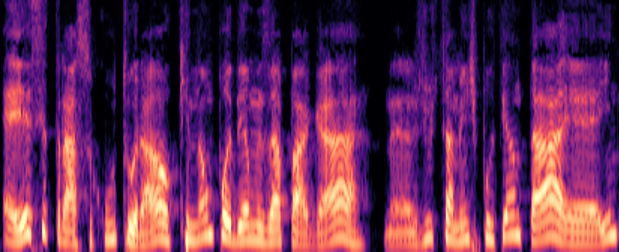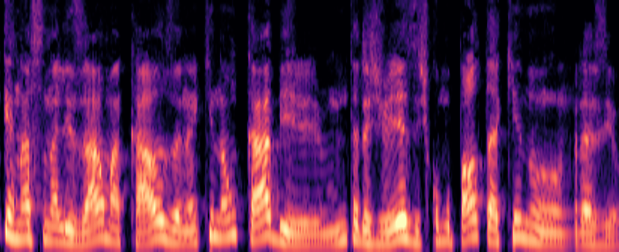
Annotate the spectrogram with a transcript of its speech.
é esse traço cultural que não podemos apagar, né, justamente por tentar é, internacionalizar uma causa né, que não cabe, muitas das vezes, como pauta aqui no Brasil.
